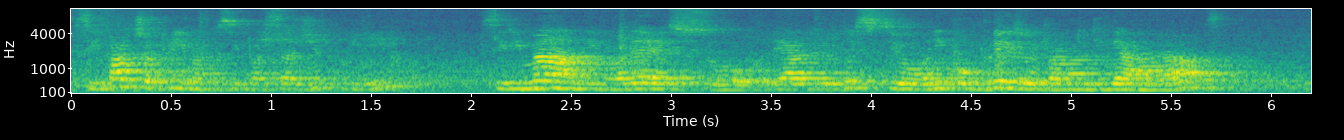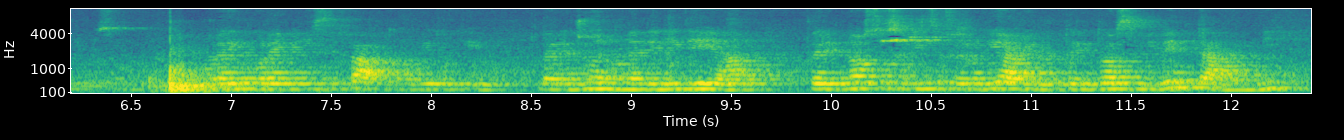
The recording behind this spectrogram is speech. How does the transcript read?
si faccia prima questi passaggi qui, si rimandino adesso le altre questioni, compreso il bando di gara, vorrei, vorrei venisse fatto, ma vedo che la Regione non è dell'idea per il nostro servizio ferroviario per i prossimi vent'anni.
